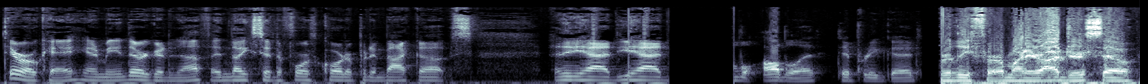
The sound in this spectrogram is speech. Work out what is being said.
They're okay. I mean, they're good enough. And like I said, the fourth quarter put in backups, and then you had you had Oblad did pretty good relief for Armani Rogers. So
